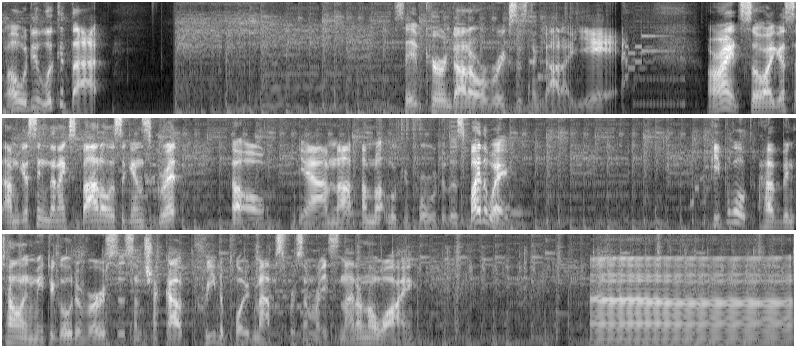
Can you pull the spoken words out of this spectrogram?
Well, would you look at that? Save current data over existing data. Yeah. Alright, so I guess I'm guessing the next battle is against Grit. Uh-oh. Yeah, I'm not I'm not looking forward to this. By the way, people have been telling me to go to Versus and check out pre-deployed maps for some reason. I don't know why. Uh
